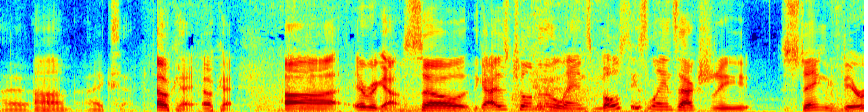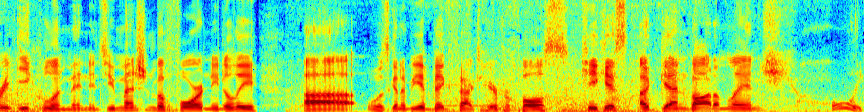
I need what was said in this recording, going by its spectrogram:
I, Um, I accept. Okay, okay. Uh, here we go. So the guys are chilling in their lanes. Most of these lanes actually staying very equal in minions. You mentioned before Nidalee uh, was going to be a big factor here for Pulse. Kikis again bottom lane. Gee, Holy,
